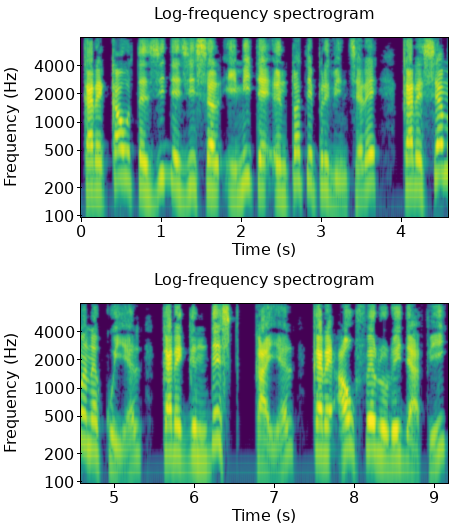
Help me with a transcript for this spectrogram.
care caută zi de zi să-l imite în toate privințele, care seamănă cu el, care gândesc ca el, care au felul lui de a fi,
